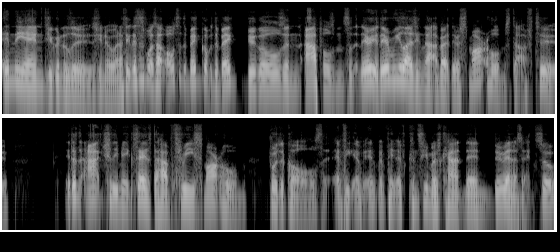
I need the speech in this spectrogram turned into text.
In the end, you're going to lose, you know, and I think this is what's also the big, the big Googles and Apples, and so they're they're realizing that about their smart home stuff too. It doesn't actually make sense to have three smart home protocols if if, if, if consumers can't then do anything. So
